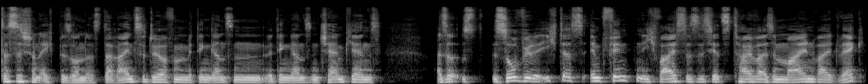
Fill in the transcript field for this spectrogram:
das ist schon echt besonders, da rein zu dürfen mit den ganzen, mit den ganzen Champions. Also so würde ich das empfinden. Ich weiß, das ist jetzt teilweise meilenweit weg,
